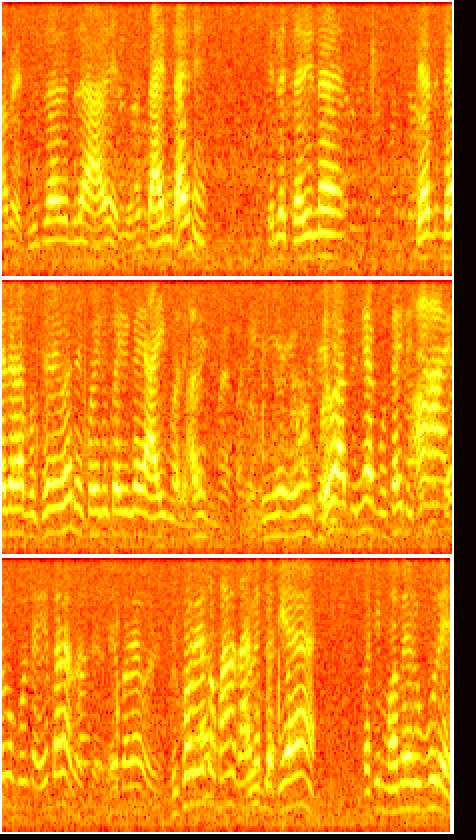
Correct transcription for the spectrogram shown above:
આવે. દૂધ બધા આવે ટાઈમ થાય ને. એટલે શરીર ને બે બે દાડા ભૂખ્યો રહ્યો હોય ને કોઈનું કઈ કઈ આવી મળે. એવું આ દુનિયા ગોઠાઈ લીધી. પછી મમેર ઉભું રહે.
